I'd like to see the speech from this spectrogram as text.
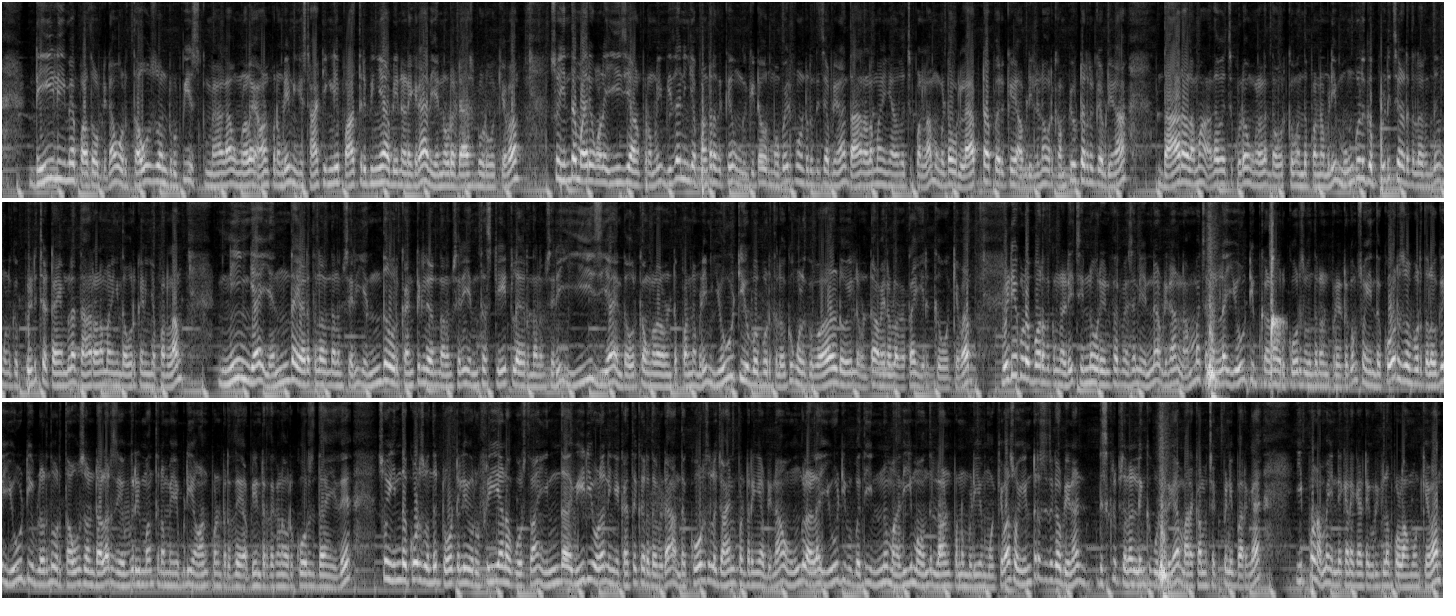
டெய்லியுமே பார்த்தோம் அப்படின்னா ஒரு தௌசண்ட் ருபீஸ்க்கு மேலே உங்களால் ஆன் பண்ண முடியும். நீங்கள் ஸ்டார்டிங்லேயே பார்த்துருப்பீங்க அப்படின்னு நினைக்கிறேன். அது என்னோட டேஷ்போர்டு ஓகேவா ஸோ இந்த மாதிரி உங்களால் ஈஸியாக ஆன் பண்ண முடியும். இதை நீங்கள் பண்ணுறதுக்கு உங்ககிட்ட ஒரு மொபைல் ஃபோன் இருந்துச்சு அப்படின்னா தாராளமாக நீங்கள் அதை வச்சு பண்ணலாம். உங்கள்கிட்ட ஒரு லேப்டாப் இருக்குது அப்படி இல்லைன்னா ஒரு கம்ப்யூட்டர் இருக்குது அப்படின்னா தாராளமாக அதை வச்சு கூட உங்களால் இந்த ஒர்க்கை வந்து பண்ண முடியும். உங்களுக்கு பிடிச்ச இடத்துல இருந்து உங்களுக்கு பிடிச்ச டைமில் தாராளமாக நீங்கள் இந்த ஒர்க்கை நீங்கள் பண்ணலாம். நீங்கள் எந்த இடத்துல இருந்தாலும் சரி எந்த ஒரு கண்ட்ரியில் இருந்தாலும் சரி எந்த ஸ்டேட்டில் இருந்தாலும் சரி ஈஸியாக இந்த ஒர்க்கை உங்களால் வந்துட்டு பண்ண முடியும். யூடியூப்பை பொறுத்தளவுக்கு உங்களுக்கு வேர்ல்டு வைடில் வந்துட்டு அவைலபிளாக தான் இருக்குது ஓகேவா வீடியோக்குள்ளே போகிறதுக்கு முன்னாடி சின்ன ஒரு இன்ஃபர்மேஷன் என்ன அப்படின்னா நம்ம சேனலில் யூடியூப்க்கான ஒரு கோர்ஸ் வந்து ரன் பண்ணிட்டு இருக்கோம். ஸோ இந்த கோர்ஸை பொறுத்தளவுக்கு யூடியூப்லேருந்து ஒரு தௌசண்ட் டாலர்ஸ் எவ்ரி மந்த் நம்ம எப்படி ஆன் பண்ணுறது அப்படின்றதுக்கான ஒரு கோர்ஸ் தான் இது. ஸோ இந்த கோர்ஸ் வந்து டோட்டலி ஒரு ஃப்ரீயான கோர்ஸ் தான். இந்த வீடியோவில் நீங்கள் கற்றுக்கிறத விட அந்த கோர்ஸில் ஜாயின் பண்ணுறீங்க அப்படின்னா உங்களால் யூடியூப் பற்றி இன்னும் அதிகமாக வந்து லேர்ன் பண்ண முடியும் ஓகேவா ஸோ இன்ட்ரெஸ்ட் இருக்குது அப்படின்னா டிஸ்கிரிப்ஷனில் லிங்க் கொடுத்துருக்கேன். மறக்காமல் செக் பண்ணி பாருங்கள் இப்போ நம்ம இன்றைக்கான கேட்டகரிக்குள்ள போகலாம் ஓகேவா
